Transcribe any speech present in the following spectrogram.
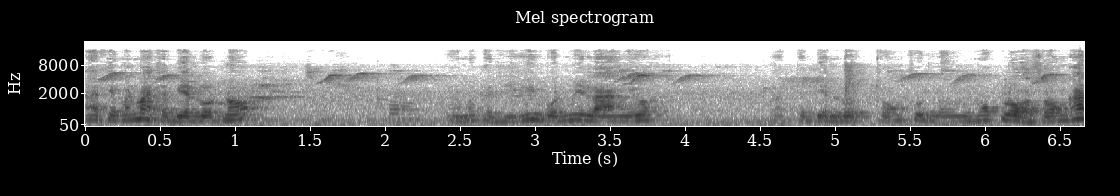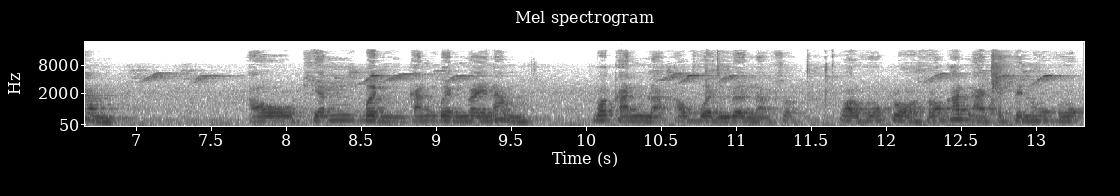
อาจจะมันมาทะเบียนรถเนาะจ้าเออมันก็สีมีบนมีรางอยู่ว่าทะเบียนรถสองศูนย์หนึ่งหกล้อสองคันเอาเขียนเบิ่นกันเบิ่นไว้นํว่ากันละเอาเบิ่นเลื่อนละว่าหกล้อสองคันอาจจะเป็นหกหก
